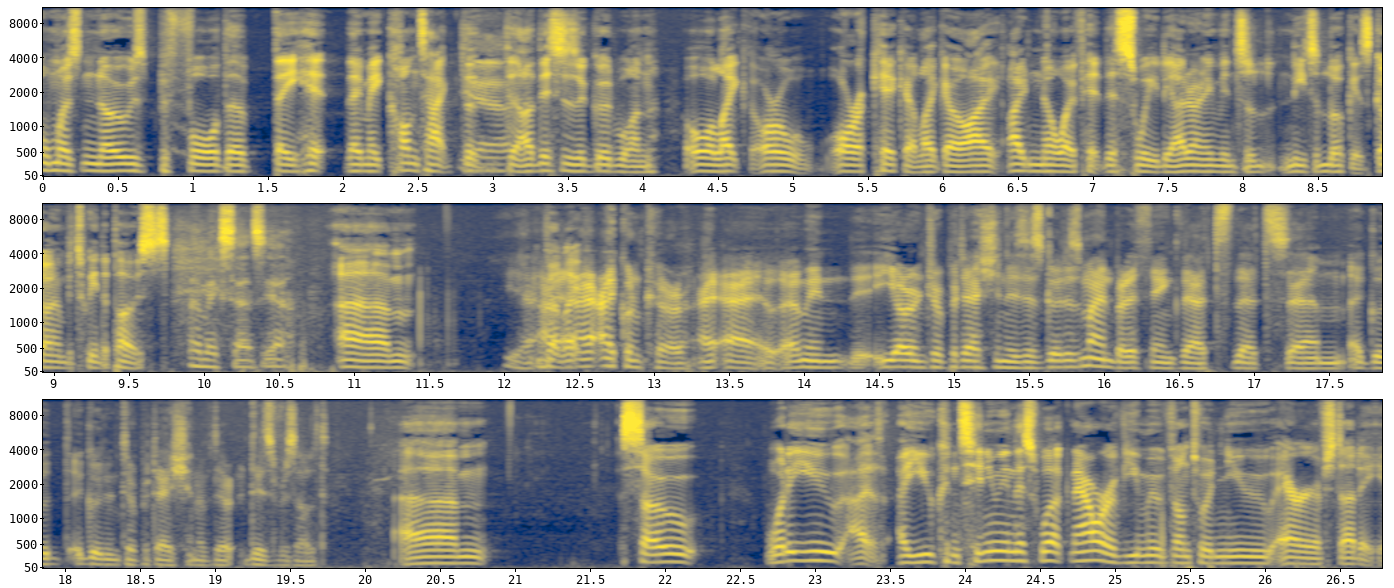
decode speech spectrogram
almost knows before the they hit they make contact that Yeah. uh, this is a good one or like or or a kicker like oh I, I know I've hit this sweetly I don't even to, need to look it's going between the posts That makes sense. Yeah. um Yeah, But I, like- I, I concur. I, I, I mean, your interpretation is as good as mine, but I think that's that's um, a good a good interpretation of the, this result. um so what are you uh, are you continuing this work now or have you moved on to a new area of study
